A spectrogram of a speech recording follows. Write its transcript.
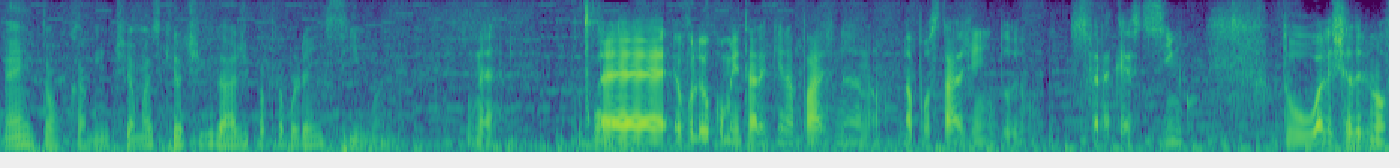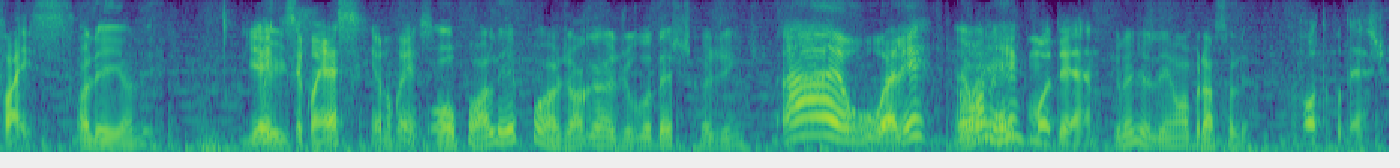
É, então, o cara não tinha mais criatividade pra trabalhar em cima, né? Né? É, eu vou ler o comentário aqui na página, não, na postagem do SferaCast 5, do Alexandre Novaes. Olha aí, olha aí. E aí, Beijo. você conhece? Eu não conheço. Opa, Ale, pô, joga, jogou Dash com a gente. Ah, é o Ale? É o Ale. que moderno. Grande Ale, um abraço, Ale. Volta pro teste.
